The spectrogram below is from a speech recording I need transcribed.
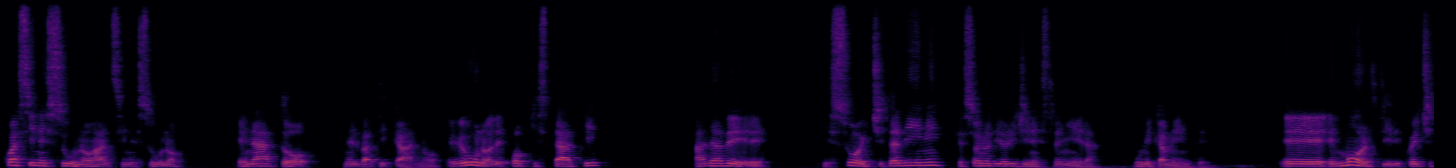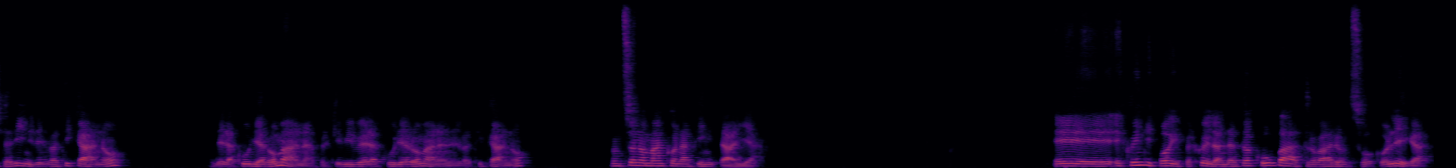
quasi nessuno anzi nessuno è nato nel vaticano. È uno dei pochi stati ad avere i suoi cittadini che sono di origine straniera unicamente. E, e molti di quei cittadini del vaticano della curia romana perché vive la curia romana nel vaticano non sono manco nati in italia. E, e quindi poi per quello è andato a cuba a trovare un suo collega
